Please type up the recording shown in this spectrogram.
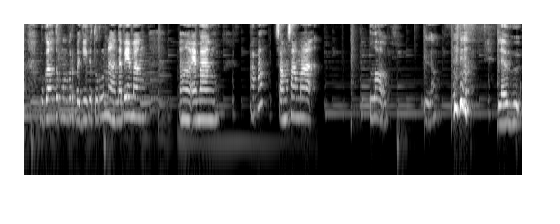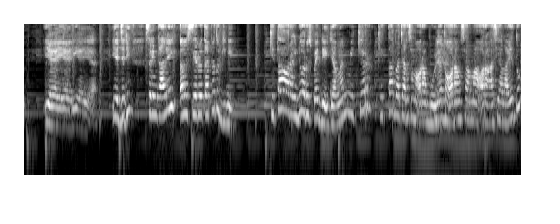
bukan untuk memperbaiki keturunan. Tapi emang eh, emang apa sama-sama love. Love. Labu iya iya iya iya. Iya jadi sering kali uh, stereotipnya tuh gini kita orang Indo harus pede. Jangan mikir kita pacaran sama orang bule atau orang sama orang Asia lain tuh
